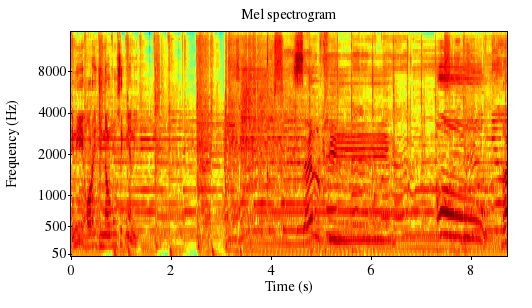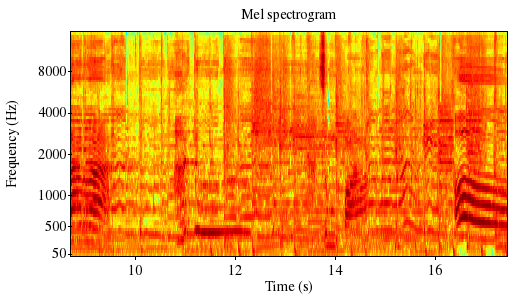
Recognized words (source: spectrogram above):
Ini original musiknya nih. Selfie. Oh, Rara. Aduh. Sumpah. Oh.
